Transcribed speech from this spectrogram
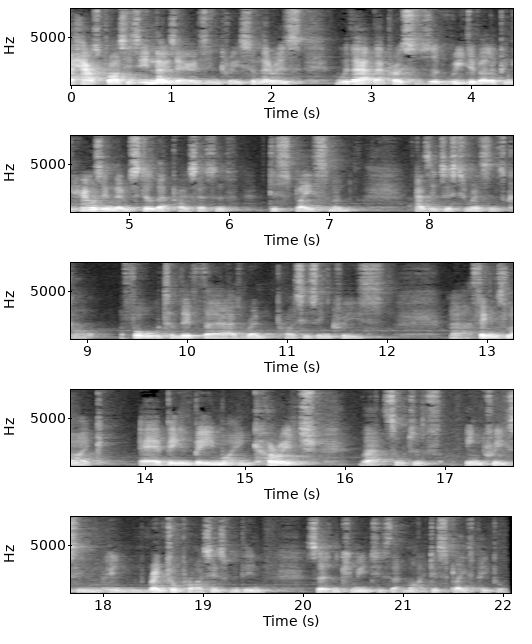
the house prices in those areas increase, and there is, without that process of redeveloping housing, there is still that process of displacement as existing residents can't afford to live there as rent prices increase. Uh, things like Airbnb might encourage that sort of increase in, in rental prices within certain communities that might displace people.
